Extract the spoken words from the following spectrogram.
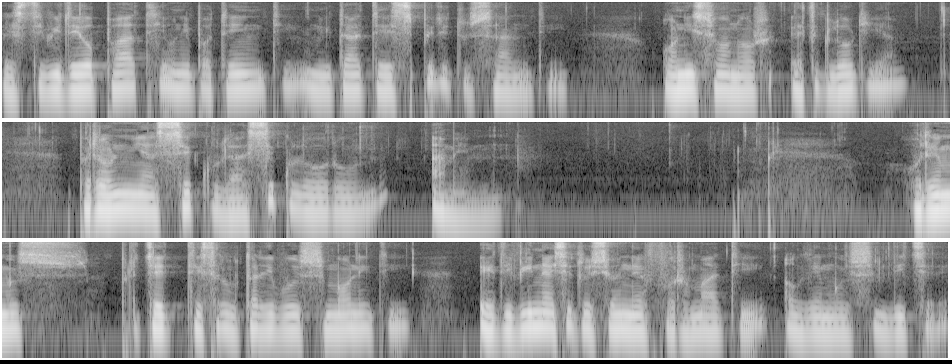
Vestivi Deo Pati Unipotenti, Unitate Spiritus Sancti, onis honor et gloria, per omnia saecula saeculorum. Amen. Oremus, precepti salutaribus moniti, et divina institutione formati audemus dicere.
